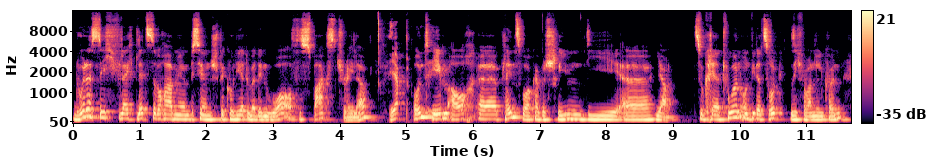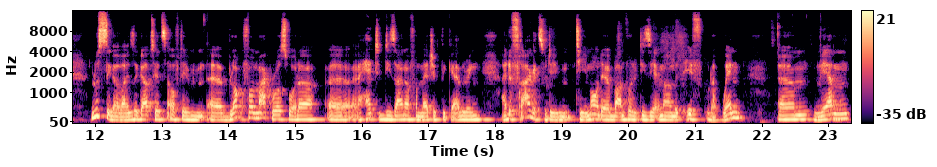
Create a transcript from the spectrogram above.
du erinnerst dich, vielleicht letzte Woche haben wir ein bisschen spekuliert über den War of the Sparks Trailer. Yep. Und eben auch äh, Planeswalker beschrieben, die äh, ja zu Kreaturen und wieder zurück sich verwandeln können. Lustigerweise gab es jetzt auf dem äh, Blog von Mark Rosewater, äh, Head Designer von Magic the Gathering, eine Frage zu dem Thema und er beantwortet diese ja immer mit if oder when. Ähm, werden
